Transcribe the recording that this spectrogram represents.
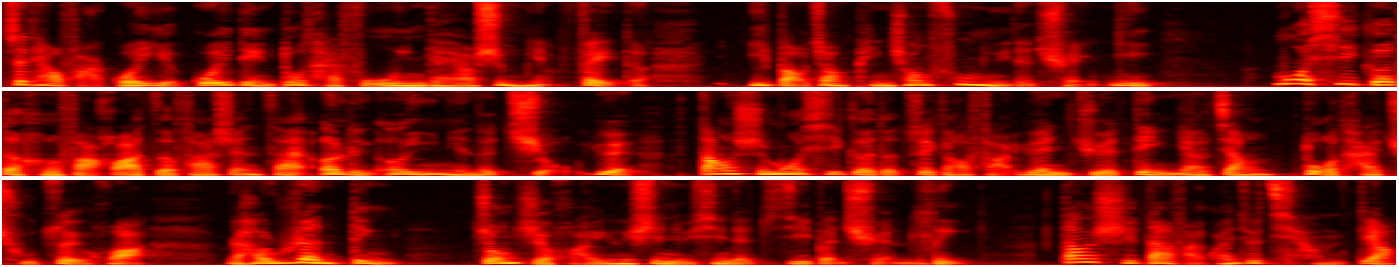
这条法规也规定堕胎服务应该要是免费的，以保障贫穷妇女的权益。墨西哥的合法化则发生在二零二一年的九月，当时墨西哥的最高法院决定要将堕胎除罪化，然后认定。终止怀孕是女性的基本权利。当时大法官就强调，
